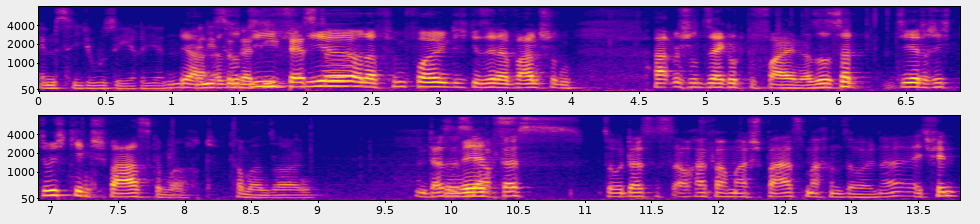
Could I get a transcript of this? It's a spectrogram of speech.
MCU-Serien. Ja, also die, die beste. vier oder fünf Folgen, die ich gesehen habe, waren schon, hat mir schon sehr gut gefallen. Also es hat, die hat richtig durchgehend Spaß gemacht, kann man sagen. Und das wenn ist ja auch das, so dass es auch einfach mal Spaß machen soll. Ne? Ich finde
